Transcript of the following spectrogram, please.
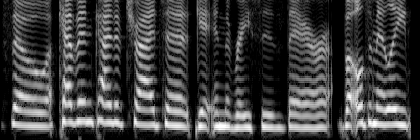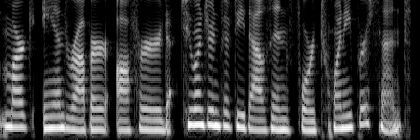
So Kevin kind of tried to get in the races there, but ultimately Mark and Robert offered 250,000 for 20%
